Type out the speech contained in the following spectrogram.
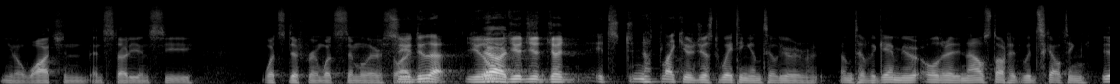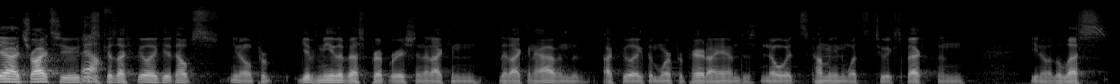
you know watch and, and study and see what's different, what's similar. So, So, I you do that. You Yeah, don't, you, you, you, it's not like you're just waiting until you're until the game. You're already now started with scouting. Yeah, I try to just because I feel like it helps you know pre- give me the best preparation that I can that I can have, and the, I feel like the more prepared I am, just know what's coming, what's to expect, and you know the less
